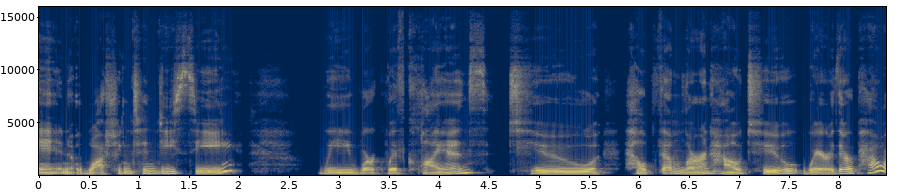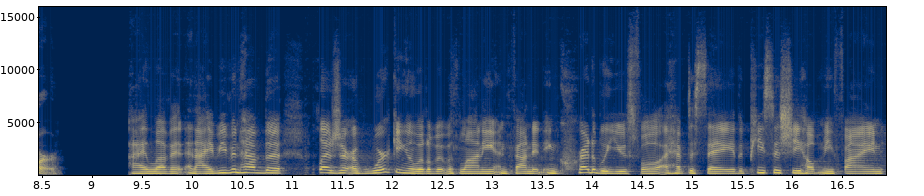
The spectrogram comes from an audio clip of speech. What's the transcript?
in Washington, D.C. We work with clients to help them learn how to wear their power. I love it. And I've even had the pleasure of working a little bit with Lani and found it incredibly useful. I have to say, the pieces she helped me find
